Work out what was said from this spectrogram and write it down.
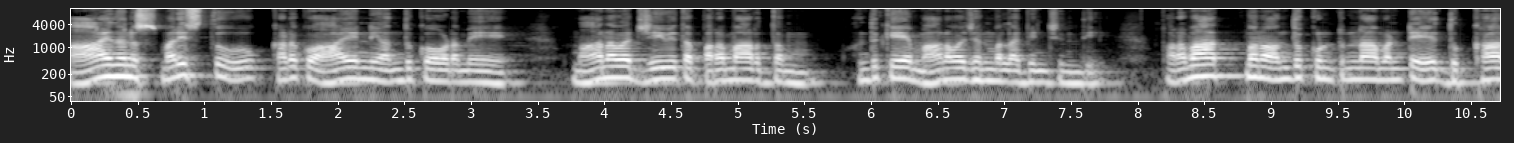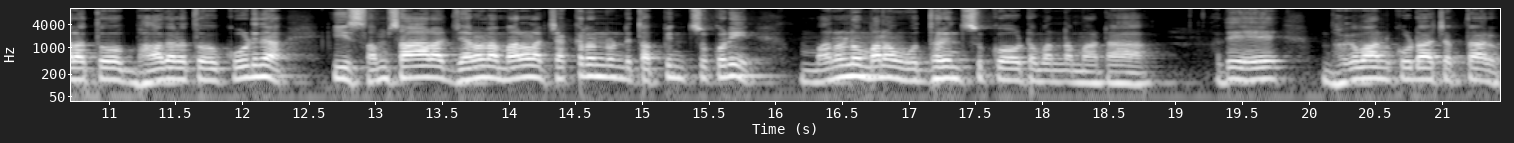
ఆయనను స్మరిస్తూ కడకు ఆయన్ని అందుకోవడమే మానవ జీవిత పరమార్థం. అందుకే మానవ జన్మ లభించింది. పరమాత్మను అందుకుంటున్నామంటే దుఃఖాలతో బాధలతో కూడిన ఈ సంసార జనన మరణ చక్రం నుండి తప్పించుకొని మనను మనం ఉద్ధరించుకోవటం అన్నమాట అదే భగవాన్ కూడా చెప్తారు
